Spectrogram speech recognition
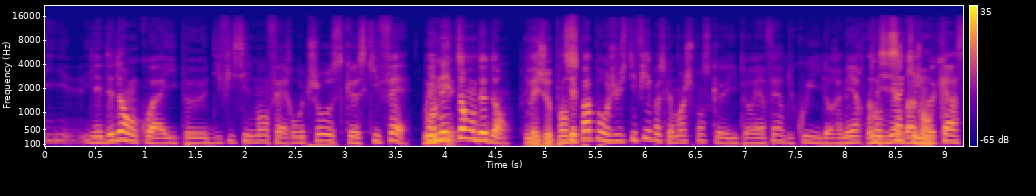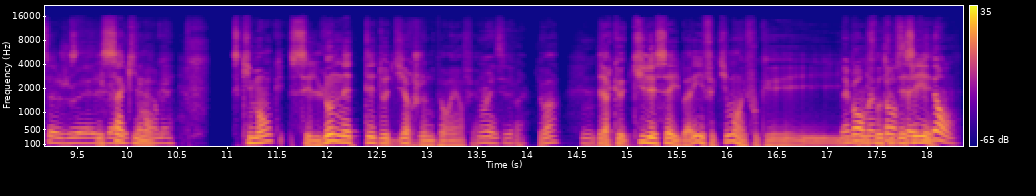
il, est dedans, quoi. Il peut difficilement faire autre chose que ce qu'il fait, en étant dedans. Mais je pense. C'est pas pour justifier, parce que moi, je pense qu'il peut rien faire. Du coup, il aurait meilleur temps de dire, bah, je me casse, je vais. C'est ça qui manque. Ce qui manque, c'est l'honnêteté de dire je ne peux rien faire. Oui, c'est vrai. Tu vois? Mm. C'est-à-dire que qu'il essaye, bah oui, effectivement, il faut qu'il. Mais bon, en même temps, c'est évident.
